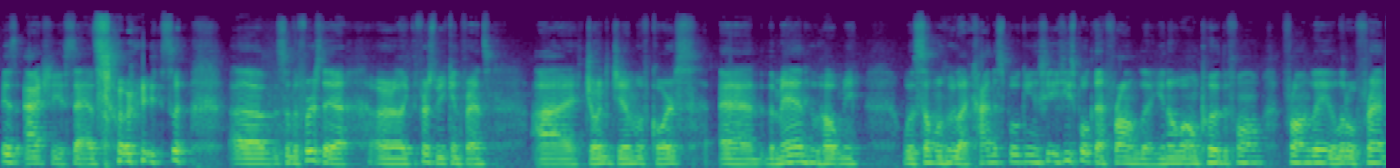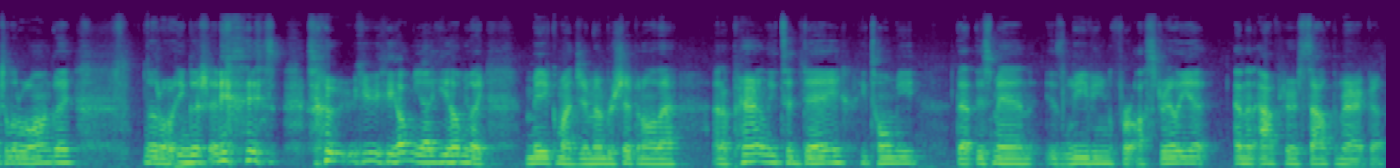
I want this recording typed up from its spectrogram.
It's actually a sad story. so, um, so the first day, or like the first week in France, I joined a gym, of course, and the man who helped me was someone who like kind of spoke English. He, he spoke that franglais, you know, on peu de franglais, a little French, a little anglais, a little English. Anyways, so he, he helped me out. He helped me like make my gym membership and all that. And apparently today he told me that this man is leaving for Australia and then after South America.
